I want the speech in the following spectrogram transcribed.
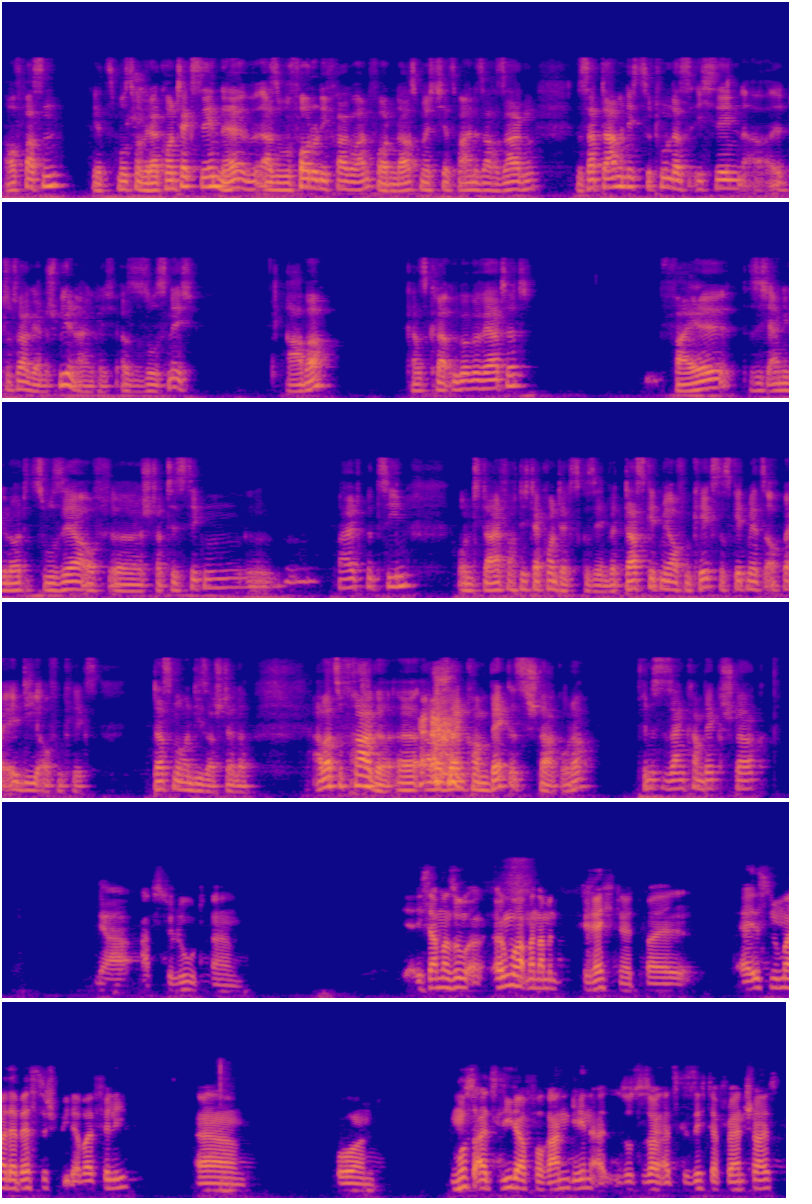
aufpassen. Jetzt muss man wieder Kontext sehen. Ne? Also bevor du die Frage beantworten darfst, möchte ich jetzt mal eine Sache sagen. Das hat damit nichts zu tun, dass ich den äh, total gerne spielen eigentlich. Also so ist nicht. Aber ganz klar überbewertet, weil sich einige Leute zu sehr auf äh, Statistiken äh, halt beziehen und da einfach nicht der Kontext gesehen wird. Das geht mir auf den Keks, das geht mir jetzt auch bei AD auf den Keks. Das nur an dieser Stelle. Aber zur Frage, äh, aber sein Comeback ist stark, oder? Findest du sein Comeback stark? Ja, absolut. Ähm, ich sag mal so, irgendwo hat man damit gerechnet, weil er ist nun mal der beste Spieler bei Philly. Ähm, und muss als Leader vorangehen, sozusagen als Gesicht der Franchise.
